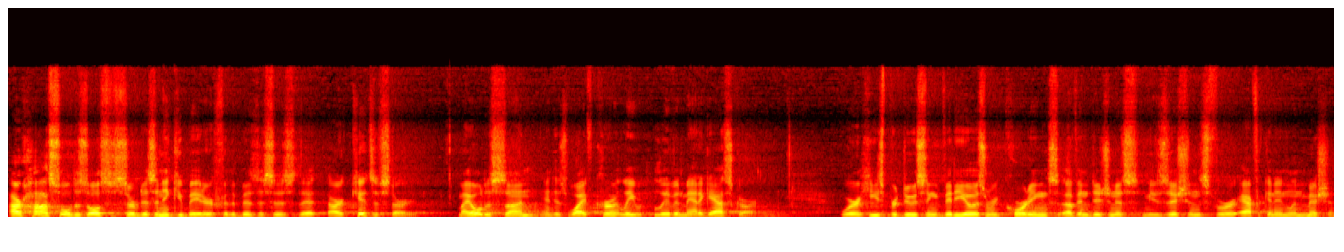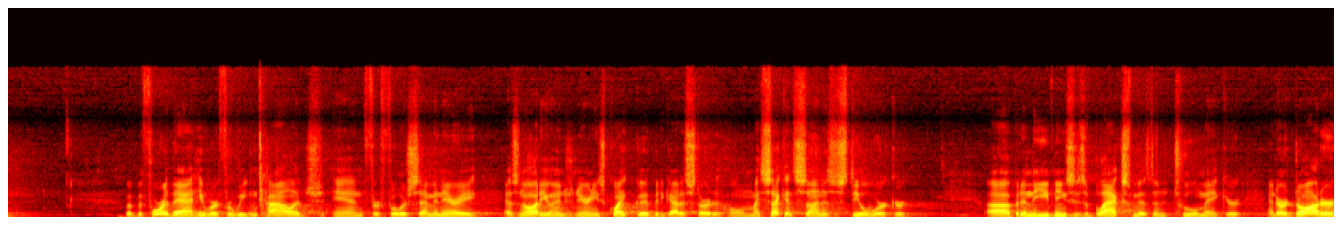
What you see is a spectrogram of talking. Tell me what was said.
Our household has also served as an incubator for the businesses that our kids have started. My oldest son and his wife currently live in Madagascar, where he's producing videos and recordings of indigenous musicians for African Inland Mission. But before that, he worked for Wheaton College and for Fuller Seminary as an audio engineer, and he's quite good, but he got his start at home. My second son is a steel worker uh, but in the evenings, he's a blacksmith and a tool maker. And our daughter,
